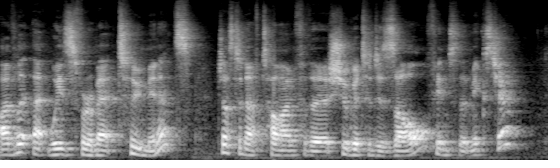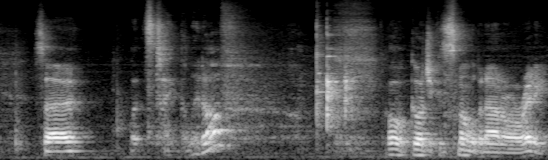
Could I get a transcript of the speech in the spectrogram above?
I've let that whiz for about two minutes, just enough time for the sugar to dissolve into the mixture. So, let's take the lid off. Oh god, you can smell the banana already.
